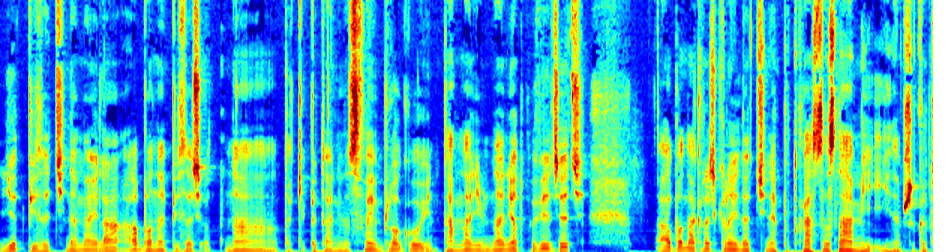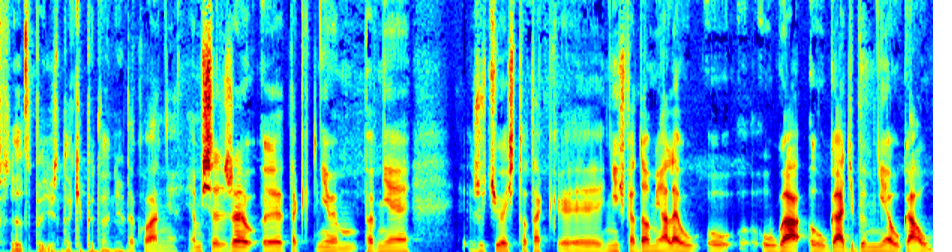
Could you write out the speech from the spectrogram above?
i odpisać Ci na maila, albo napisać od, na takie pytanie na swoim blogu i tam na nim na nie odpowiedzieć Albo nagrać kolejny odcinek podcastu z nami i na przykład wtedy odpowiedzieć na takie pytanie. Dokładnie. Ja myślę, że y, tak, nie wiem, pewnie rzuciłeś to tak y, nieświadomie, ale ugać bym nie ugał.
